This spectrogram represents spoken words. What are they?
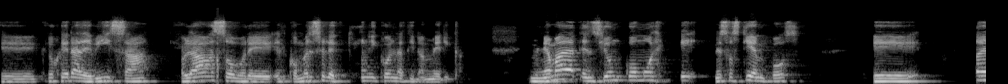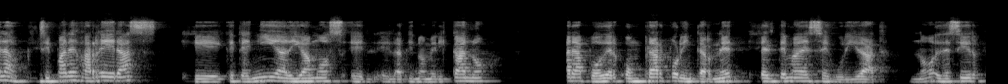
eh, creo que era de Visa, que hablaba sobre el comercio electrónico en Latinoamérica. Me llama la atención cómo es que en esos tiempos, eh, una de las principales barreras eh, que tenía, digamos, el, latinoamericano para poder comprar por Internet era el tema de seguridad, ¿no? Es decir,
